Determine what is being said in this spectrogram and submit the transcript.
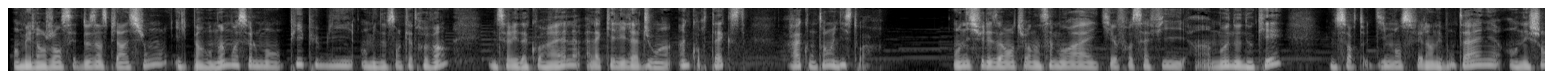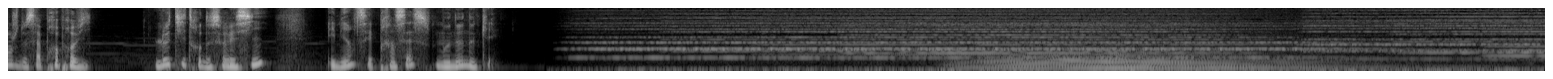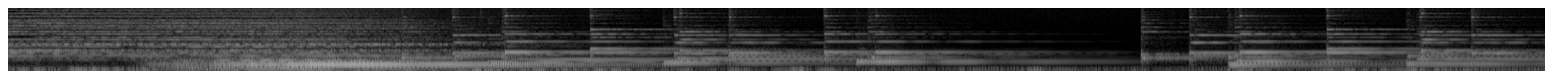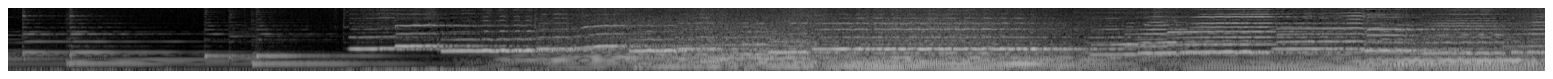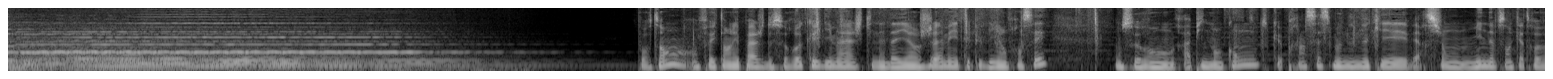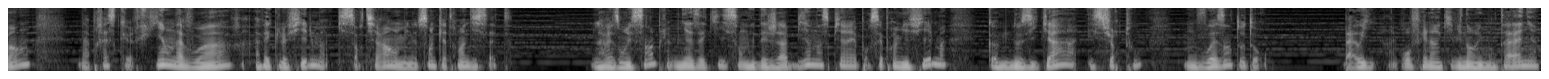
En mélangeant ces deux inspirations, il peint en un mois seulement, puis publie en 1980 une série d'aquarelles à laquelle il adjoint un court texte racontant une histoire. On y suit les aventures d'un samouraï qui offre sa fille à un mononoke, une sorte d'immense félin des montagnes, en échange de sa propre vie. Le titre de ce récit, eh bien, c'est Princesse Mononoke. En feuilletant les pages de ce recueil d'images qui n'a d'ailleurs jamais été publié en français, on se rend rapidement compte que Princesse Mononoke version 1980 n'a presque rien à voir avec le film qui sortira en 1997. La raison est simple, Miyazaki s'en est déjà bien inspiré pour ses premiers films, comme Nausicaa et surtout Mon voisin Totoro. Bah oui, un gros félin qui vit dans les montagnes,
